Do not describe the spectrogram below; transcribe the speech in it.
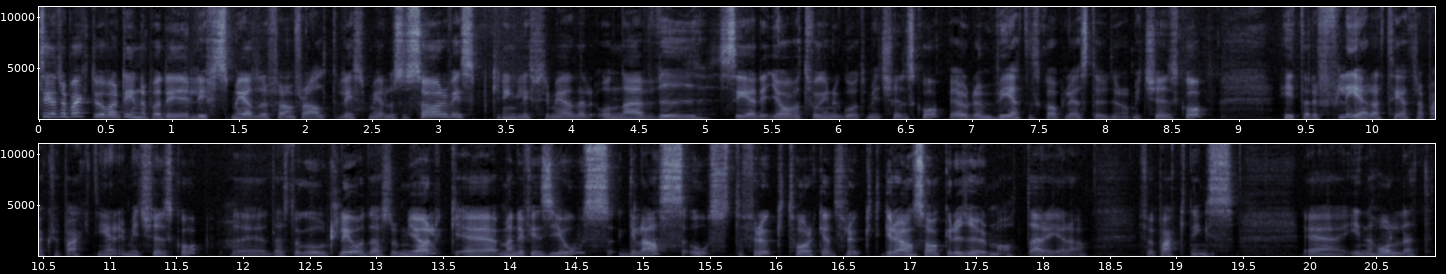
Tetra Pak, du har varit inne på det livsmedel framförallt, livsmedels och service kring livsmedel. Och när vi ser det, jag var tvungen att gå till mitt kylskåp, jag gjorde en vetenskaplig studie om mitt kylskåp. Hittade flera Tetra Pak förpackningar i mitt kylskåp. Eh, där stod Oatly och där stod mjölk. Eh, men det finns juice, glass, ost, frukt, torkad frukt, grönsaker och djurmat. Där är era förpackningsinnehållet.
